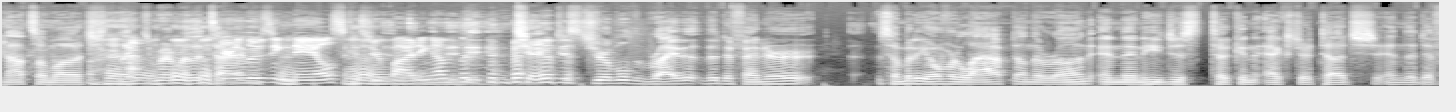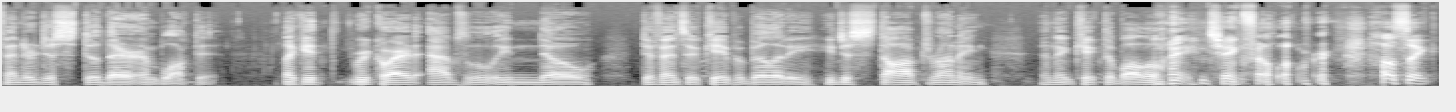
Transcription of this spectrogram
not so much. Like, remember the time You're losing nails because you're biting them. Chang just dribbled right at the defender. Somebody overlapped on the run, and then he just took an extra touch, and the defender just stood there and blocked it. Like it required absolutely no defensive capability. He just stopped running and then kicked the ball away, and Chang fell over. I was like,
